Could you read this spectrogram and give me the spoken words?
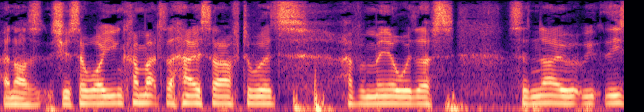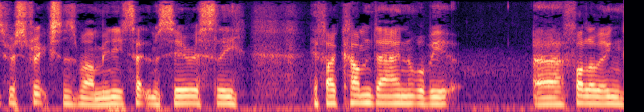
and was, she said, "Well, you can come back to the house afterwards, have a meal with us." I said, "No, these restrictions, Mum, you need to take them seriously. If I come down, we'll be uh, following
